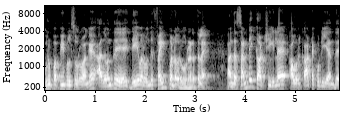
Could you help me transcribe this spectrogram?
குரூப் ஆஃப் பீப்புள்ஸ் வருவாங்க. அது வந்து தேவர் வந்து ஃபைட் பண்ணுவார் ஒரு இடத்துல. அந்த சண்டை காட்சியில் அவர் காட்டக்கூடிய அந்த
